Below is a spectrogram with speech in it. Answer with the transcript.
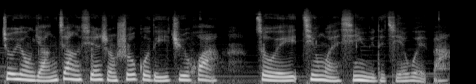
就用杨绛先生说过的一句话作为今晚心语的结尾吧：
